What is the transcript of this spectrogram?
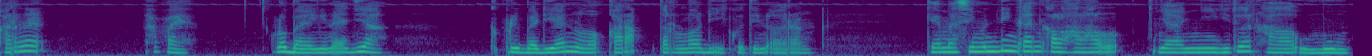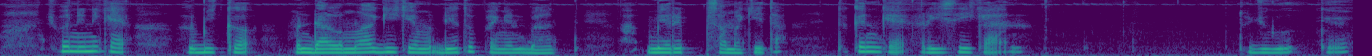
Karena apa ya lo bayangin aja kepribadian lo karakter lo diikutin orang. Kayak masih mending kan kalau hal-hal nyanyi gitu kan hal, hal umum. Cuman ini kayak lebih ke mendalam lagi kayak dia tuh pengen banget mirip sama kita. Itu kan kayak risih kan. Itu juga kayak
